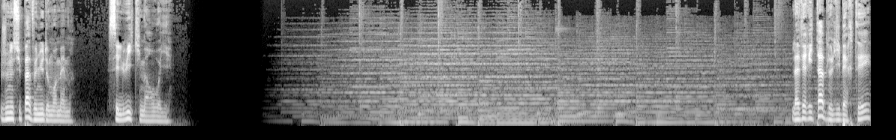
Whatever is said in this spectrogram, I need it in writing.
Je ne suis pas venu de moi-même, c'est lui qui m'a envoyé. La véritable liberté,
